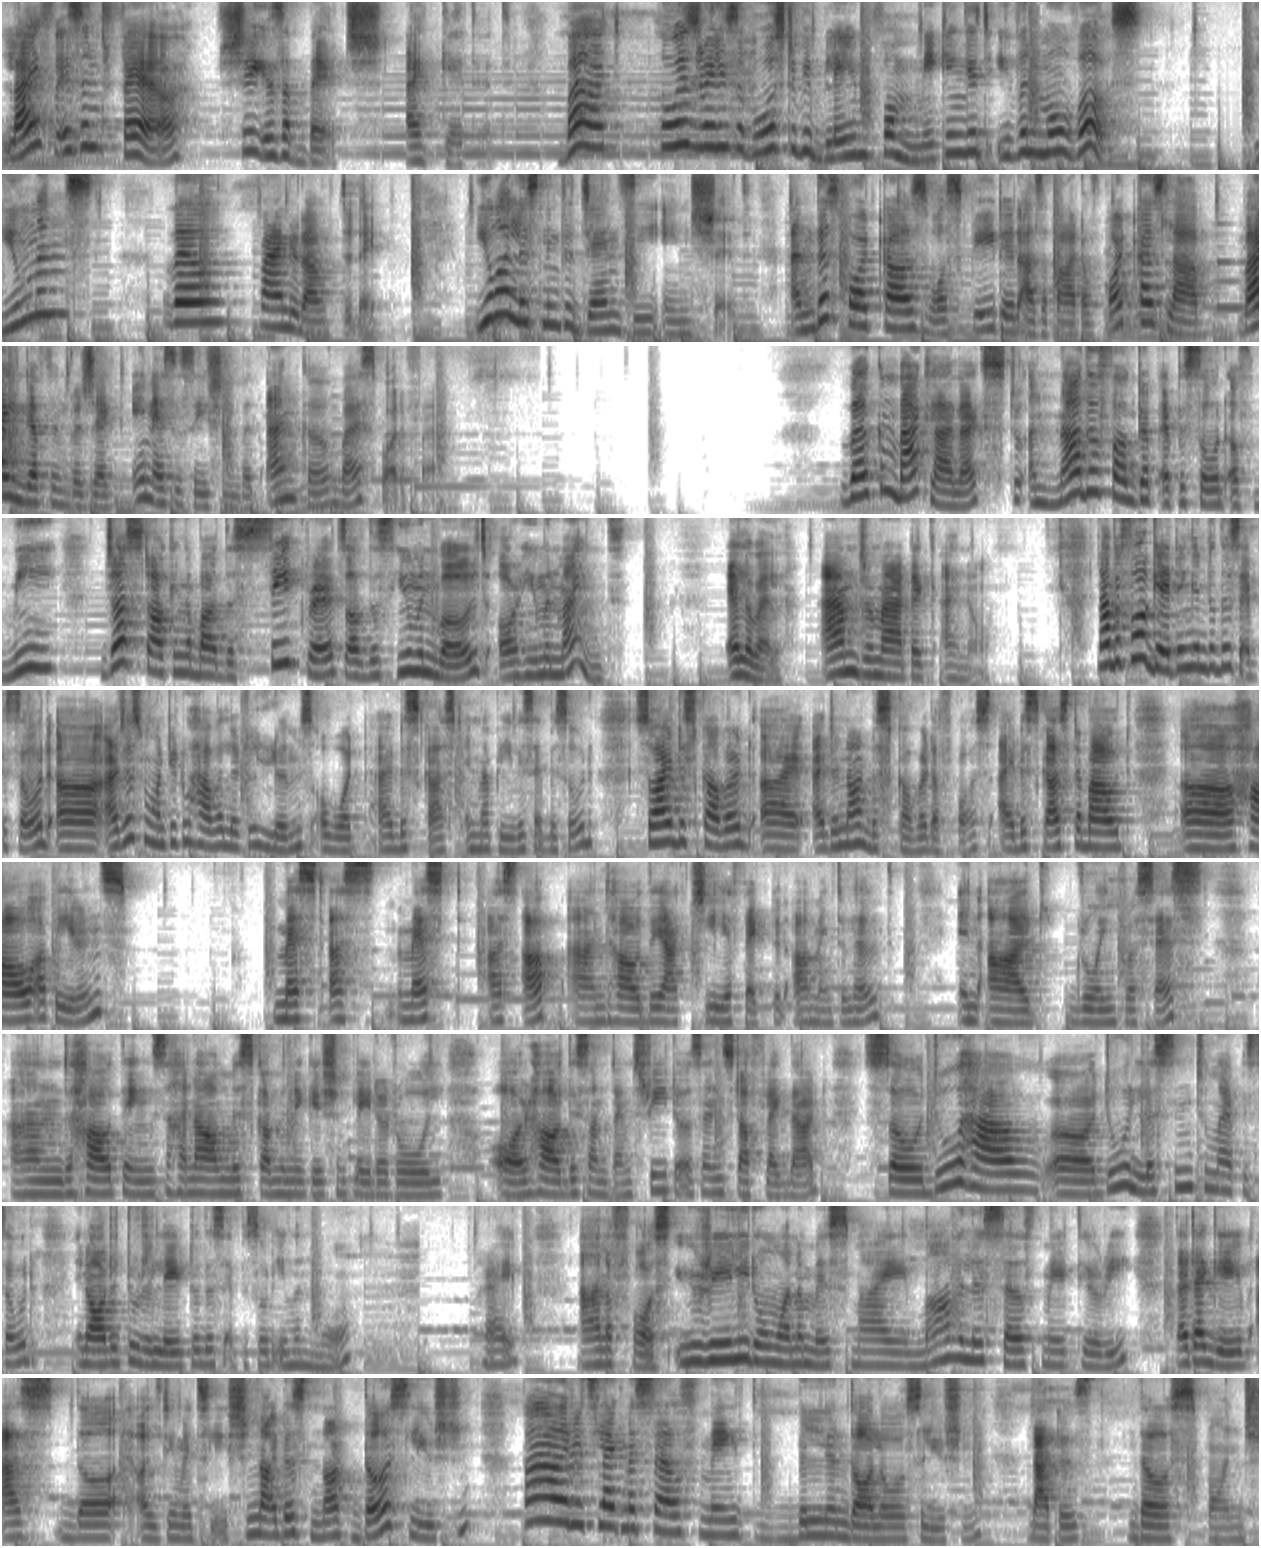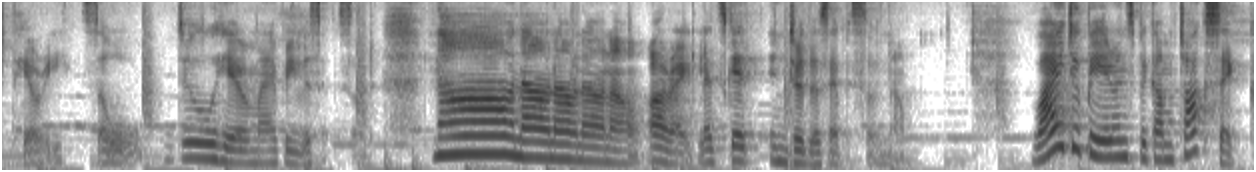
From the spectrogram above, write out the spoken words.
Life isn't fair. She is a bitch. I get it. But who is really supposed to be blamed for making it even more worse? Humans? Well, find it out today. You are listening to Gen Z Ain't Shit, and this podcast was created as a part of Podcast Lab by India Film Project in association with Anchor by Spotify. Welcome back, Lilacs, to another fucked up episode of me just talking about the secrets of this human world or human mind. LOL, I'm dramatic, I know. Now, before getting into this episode, uh, I just wanted to have a little glimpse of what I discussed in my previous episode. So, I discovered, I, I did not discovered, of course, I discussed about uh, how our parents messed us messed us up and how they actually affected our mental health in our growing process and how things how miscommunication played a role or how they sometimes treat us and stuff like that. So do have uh, do listen to my episode in order to relate to this episode even more right? And of course you really don't want to miss my marvelous self-made theory that i gave as the ultimate solution. Now it is not the solution but it's like my self-made billion dollar solution. That is the sponge theory. So, do hear my previous episode. Now, now, now, now, now. All right, let's get into this episode now. Why do parents become toxic?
